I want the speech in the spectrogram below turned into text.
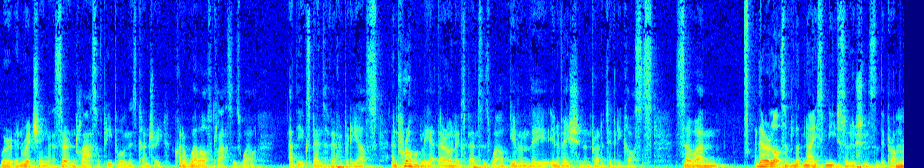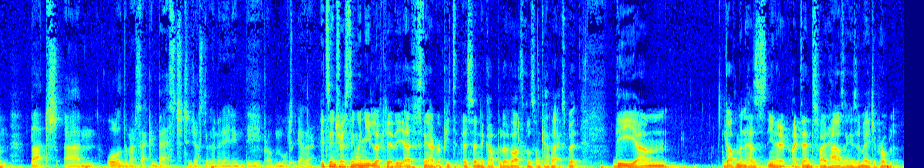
We're enriching a certain class of people in this country, quite a well-off class as well, at the expense of everybody else, and probably at their own expense as well, given the innovation and productivity costs. So um, there are lots of nice, neat solutions to the problem, but um, all of them are second best to just eliminating the problem altogether. It's interesting when you look at the. I think I've repeated this in a couple of articles on CapX, but the um, government has, you know, identified housing as a major problem.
